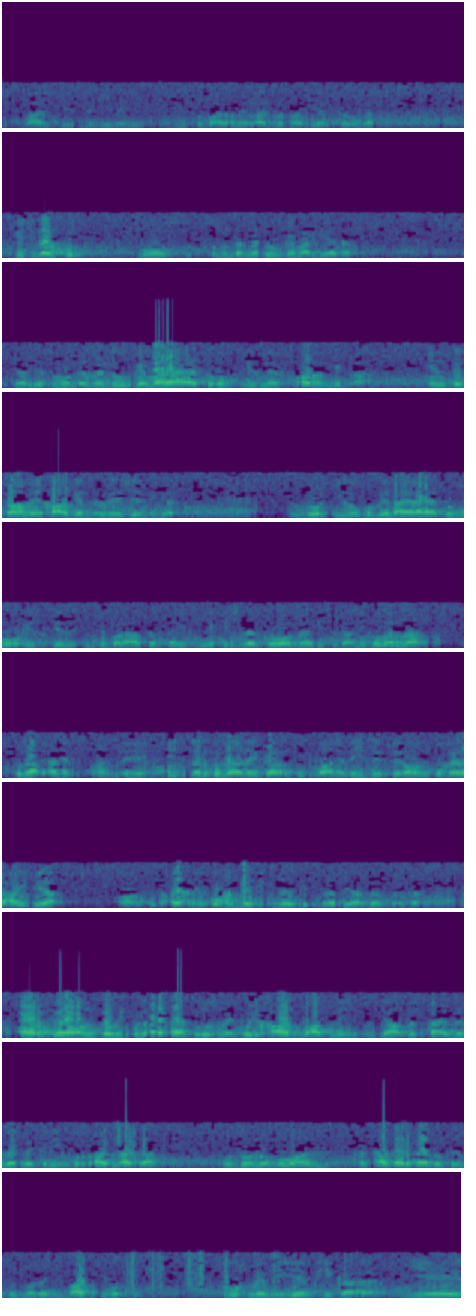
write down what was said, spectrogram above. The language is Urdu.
اقبال کی زندگی میں ہی انیس سو بارہ میں غالباً میں ابھی عرض کروں گا کچنر خود وہ سمندر میں ڈوب کے مار گیا تھا۔ جب یہ سمندر میں ڈوب کے مرا ہے تو اس نے فوراً یہ کہا۔ انتظام خا کے درویشے نگر۔ تو دو چیزوں کو ملایا ہے تو وہ اس کے ذہن پہ بڑا اثر تھا، اس لیے کچنر کو اور میں بھی سودانی کو ورنہ خدایا نے کوہن میں کچنر کو لانے کا کچھ مانے نہیں تھے۔ پھر ان کو خیر ہی کیا اور خدایا نے کوہن میں کچنر کس طرح سے آ سکتا تھا۔ اور فرعون کو بھی جو لایا ہے تو اس میں کوئی خاص بات نہیں یا تو صاحب ضرب کریم کو ساتھ لاتا، وہ دونوں کو وہاں اکٹھا کرتا تو پھر کچھ مزے کی بات بھی ہوتی۔ تو اس میں بھی یہ پھیکا ہے، یہ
